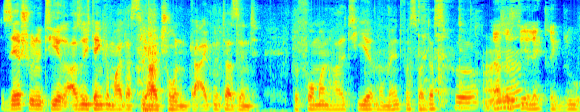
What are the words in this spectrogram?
Sehr schöne Tiere. Also ich denke mal, dass die halt schon geeigneter sind, bevor man halt hier. Moment, was war das für eine? Das ist die Electric Blue.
